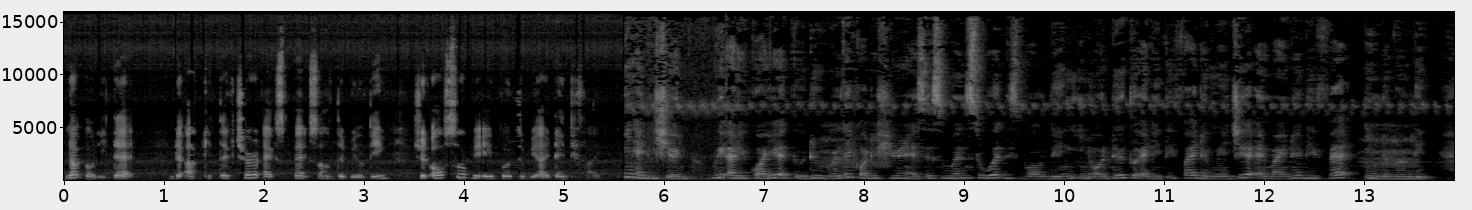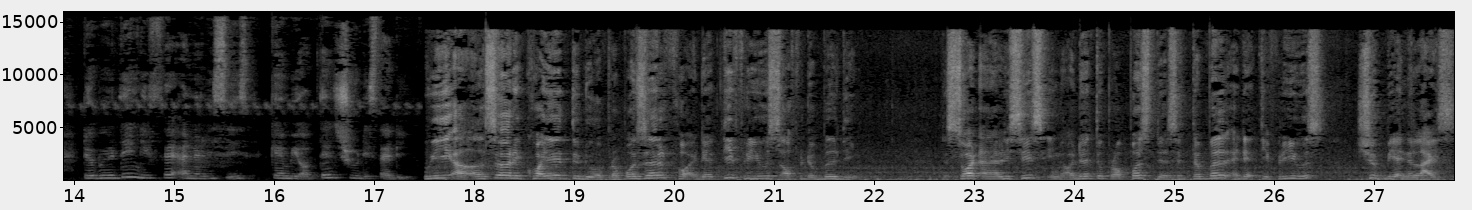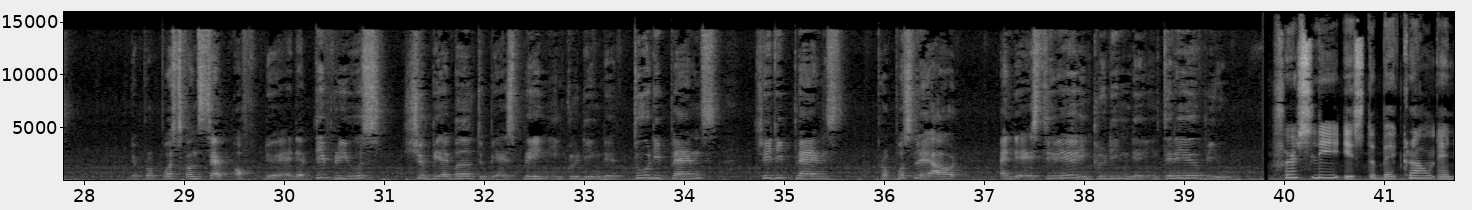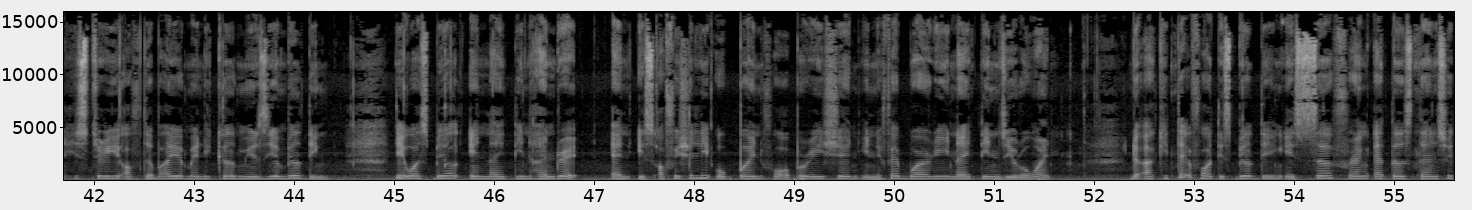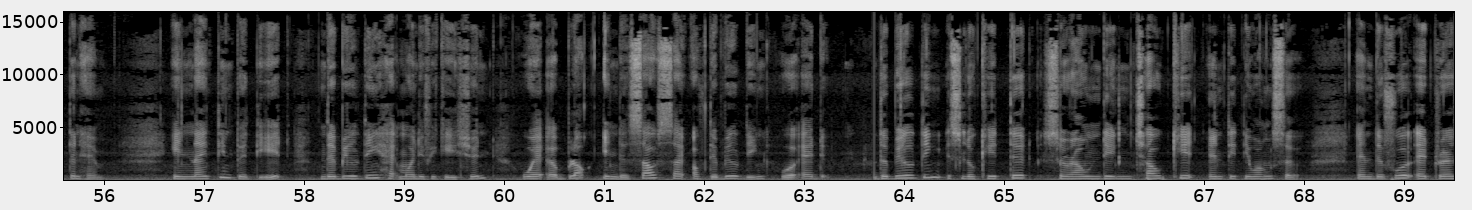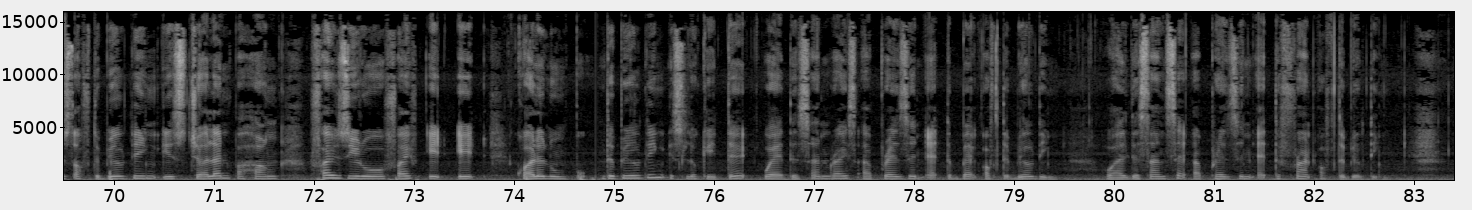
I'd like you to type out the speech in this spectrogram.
Not only that, the architectural aspects of the building should also be able to be identified. In addition, we are required to do building condition assessments toward this building in order to identify the major and minor defect in the building. The building defect analysis can be obtained through the study. We are also required to do a proposal for adaptive reuse of the building. The SWOT analysis in order to propose the suitable adaptive reuse should be analysed. The proposed concept of the adaptive reuse should be able to be explained including the 2D plans, 3D plans, proposed layout and the exterior including the interior view. Firstly is the background and history of the Biomedical Museum building. It was built in 1900 and is officially opened for operation in February 1901. The architect for this building is Sir Frank Eccleston Swettenham. In 1928, the building had modification where a block in the south side of the building were added. The building is located surrounding Chowkit and Titiwangsa and the full address of the building is Jalan Pahang 50588 Kuala Lumpur. The building is located where the sunrise are present at the back of the building while the sunset are present at the front of the building.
